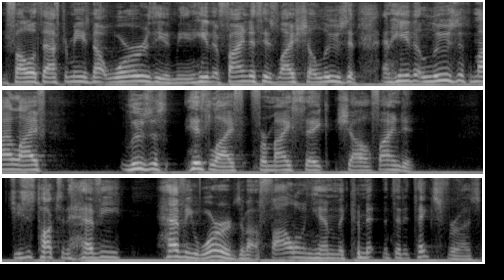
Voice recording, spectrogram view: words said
and followeth after me is not worthy of me. And he that findeth his life shall lose it. And he that loseth my life loses his life for my sake shall find it. Jesus talks in heavy, heavy words about following him, the commitment that it takes for us,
